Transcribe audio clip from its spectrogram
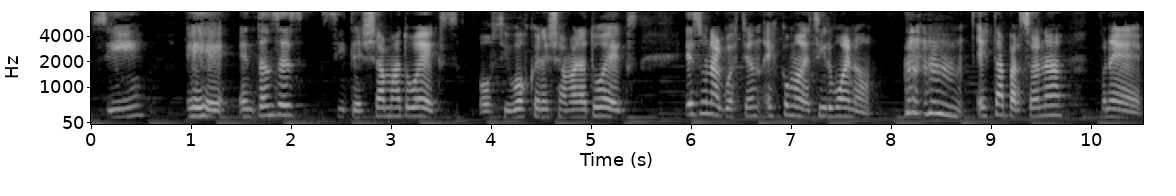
¿sí? Eh, entonces, si te llama tu ex o si vos querés llamar a tu ex, es una cuestión, es como decir, bueno, esta persona pone,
